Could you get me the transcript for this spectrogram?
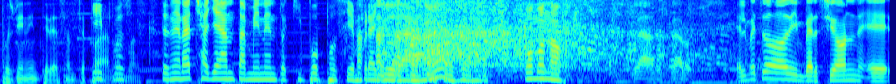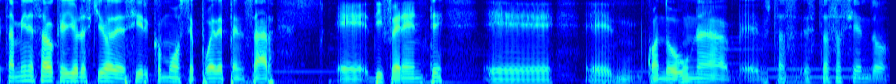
pues bien interesante Y para pues la marca. tener a Chayanne también en tu equipo pues siempre ayuda, ¿no? O sea, ¿cómo no? Claro, claro. El método de inversión eh, también es algo que yo les quiero decir, cómo se puede pensar eh, diferente eh, cuando una estás, estás haciendo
